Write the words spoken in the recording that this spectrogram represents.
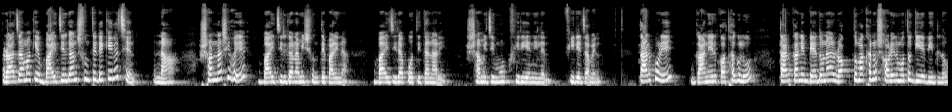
রাজা আমাকে বাইজির গান শুনতে ডেকে এনেছেন? না, সন্ন্যাসী হয়ে বাইজির গান আমি শুনতে পারি না। বাইজিরা পতিতা নারী। স্বামীজি মুখ ফিরিয়ে নিলেন, ফিরে যাবেন। তারপরে গানের কথাগুলো তার কানে বেদনার রক্ত মাখানো স্বরের মতো গিয়ে বিঁধল।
